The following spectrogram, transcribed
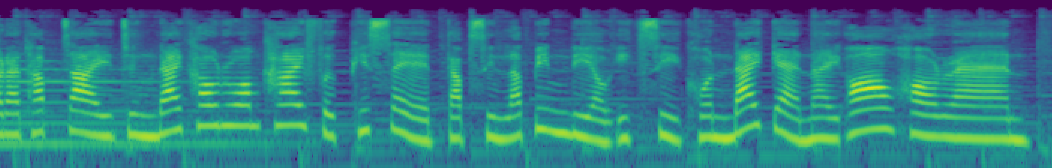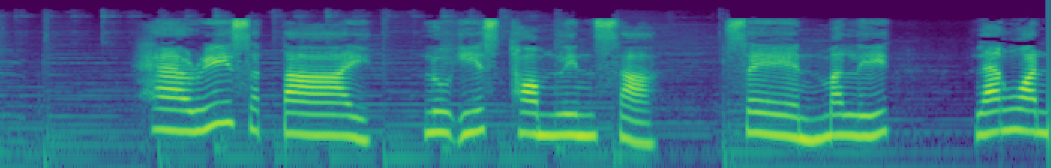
ประทับใจจึงได้เข้าร่วมค่ายฝึกพิเศษกับศิลปินเดี่ยวอีก 4 คนได้แก่ไนออลฮอแรนแฮร์รี่สไตล์ลูอิสทอมลินสัน เซนมาลิก และ One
